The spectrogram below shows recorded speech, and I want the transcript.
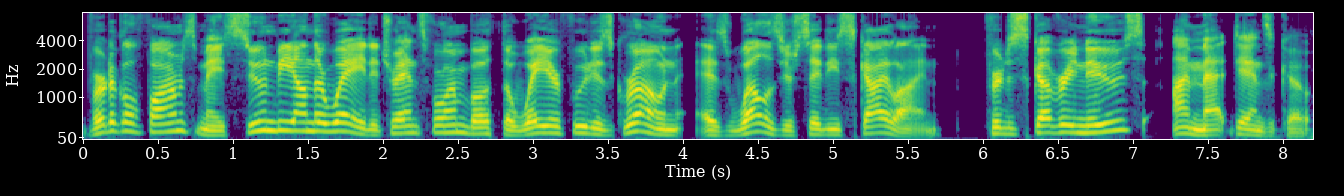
vertical farms may soon be on their way to transform both the way your food is grown as well as your city's skyline. For Discovery News, I'm Matt Danzico.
